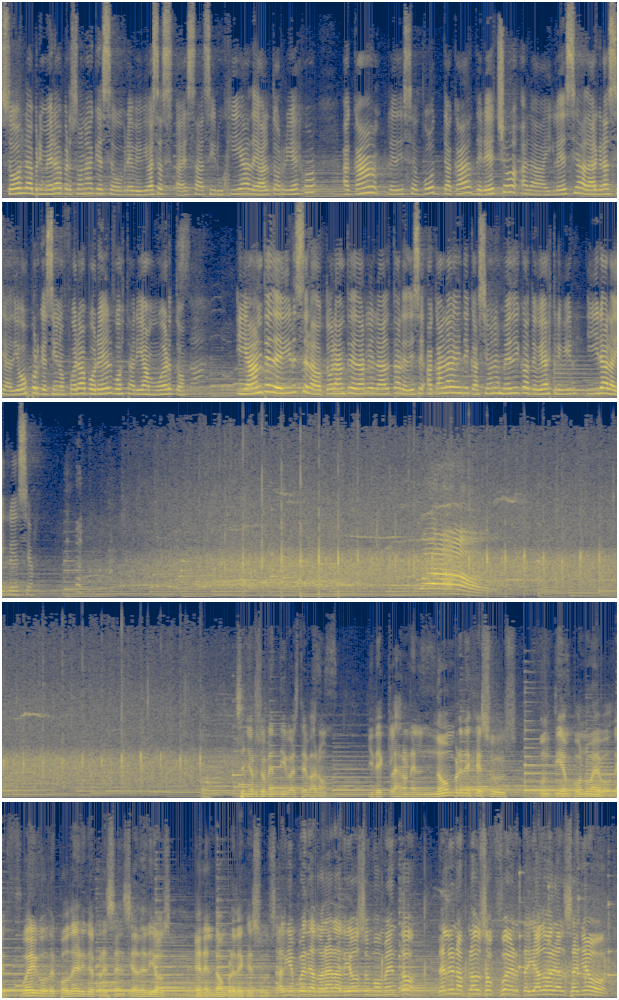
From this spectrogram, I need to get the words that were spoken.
sos la primera persona que sobrevivió a esa, cirugía de alto riesgo. Acá le dice, vos de acá derecho a la iglesia a dar gracias a Dios, porque si no fuera por él, vos estarías muerto. Y antes de irse, la doctora, antes de darle el alta, le dice, acá en las indicaciones médicas te voy a escribir ir a la iglesia. Señor, yo bendigo a este varón y declaro en el nombre de Jesús un tiempo nuevo de fuego, de poder y de presencia de Dios en el nombre de Jesús. ¿Alguien puede adorar a Dios un momento? Dele un aplauso fuerte y adore al Señor.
